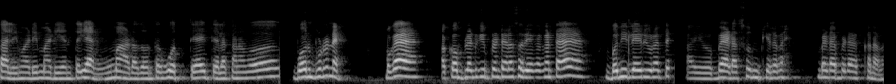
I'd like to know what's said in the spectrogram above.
ಖಾಲಿ ಮಾಡಿ ಮಾಡಿ ಅಂತ ಹೆಂಗ್ ಮಾಡೋದು ಅಂತ ಗೊತ್ತೇ ಆಯ್ತಲ್ಲ ಕಣವ ಬಂದ್ಬಿಡುನೆ ಮಗ, ಆ ಕಂಪ್ಲೇಂಟ್ ಗಿಂಪ್ಲೇಂಟ್ ಎಲ್ಲ ಸರಿಯಾಗಂಟ ಬನ್ನಿ ಇಲ್ಲೇ ಇರಂತೆ ಅಯ್ಯೋ, ಬೇಡ, ಸುಮ್ಕಿರವ. ಬೇಡ ಬೇಡ ಕಣವ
